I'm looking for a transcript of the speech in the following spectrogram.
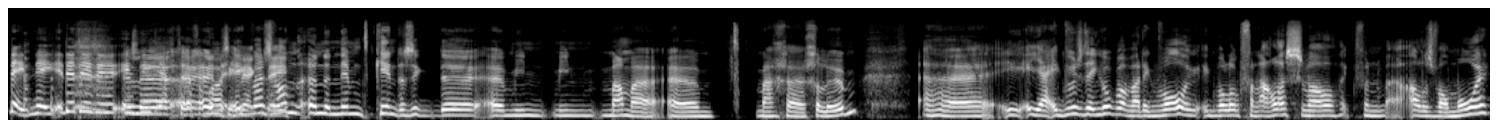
nee, nee, dit is, is niet echt uh, verbazing. Ik was nee. wel een ondernemend kind als ik de, mijn, mijn mama uh, mag geloven. Uh, ja, ik wist denk ik ook wel wat ik wil. Ik wil ook van alles wel. Ik vind alles wel mooi.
